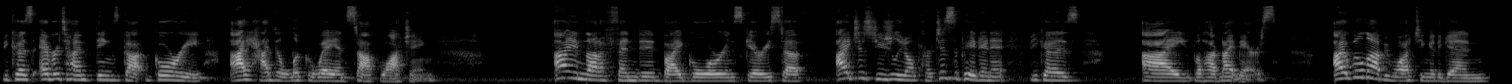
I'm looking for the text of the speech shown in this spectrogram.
because every time things got gory, I had to look away and stop watching. I am not offended by gore and scary stuff. I just usually don't participate in it because I will have nightmares. I will not be watching it again.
